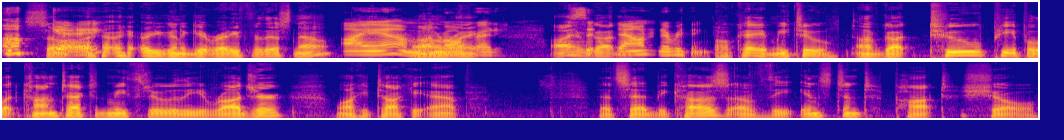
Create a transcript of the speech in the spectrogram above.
So Okay. are you going to get ready for this now? I am. I'm All all right. ready. I have Sit got down and everything. Okay, me too. I've got two people that contacted me through the Roger Walkie Talkie app that said because of the Instant Pot show.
